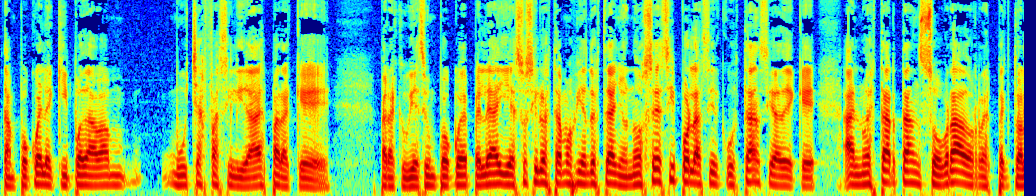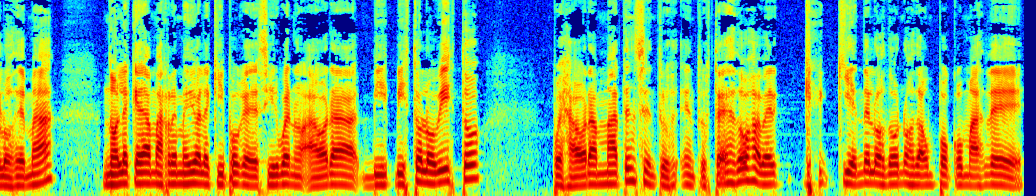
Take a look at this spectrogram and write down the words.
tampoco el equipo daba muchas facilidades para que para que hubiese un poco de pelea y eso sí lo estamos viendo este año. No sé si por la circunstancia de que al no estar tan sobrado respecto a los demás, no le queda más remedio al equipo que decir, bueno, ahora vi, visto lo visto, pues ahora mátense entre, ustedes dos a ver quién de los dos nos da un poco más de,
